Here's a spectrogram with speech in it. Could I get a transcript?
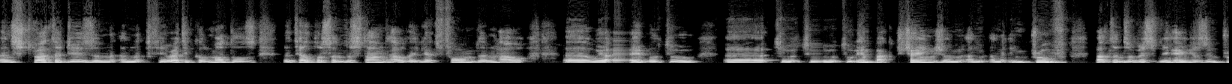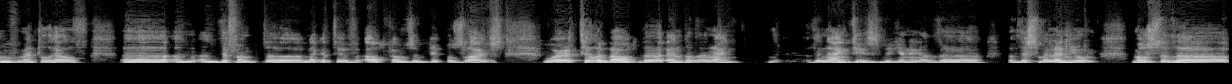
and strategies and, and, theoretical models that help us understand how they get formed and how we are able to, to, to, to impact change and, and, and, improve patterns of risk behaviors, improve mental health, and, and different negative outcomes in people's lives, where till about the end of the 90s, the 90s, beginning of the of this millennium, most of the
